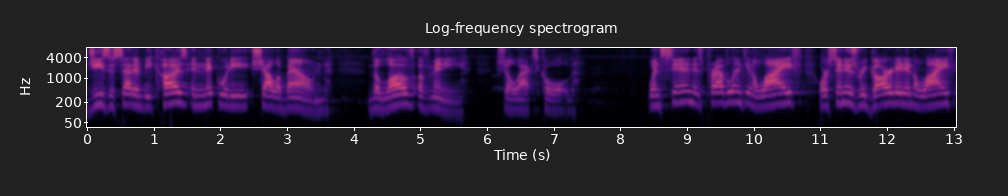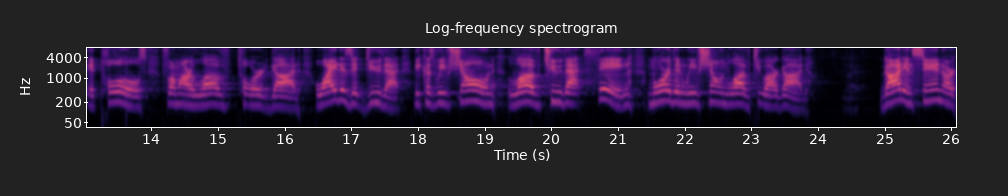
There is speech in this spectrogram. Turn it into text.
Jesus said, And because iniquity shall abound, the love of many shall wax cold. When sin is prevalent in a life or sin is regarded in a life, it pulls from our love toward God. Why does it do that? Because we've shown love to that thing more than we've shown love to our God. God and sin are,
